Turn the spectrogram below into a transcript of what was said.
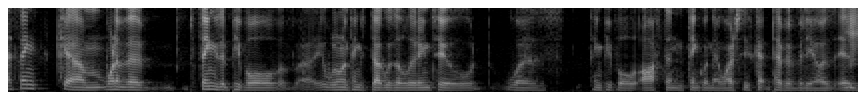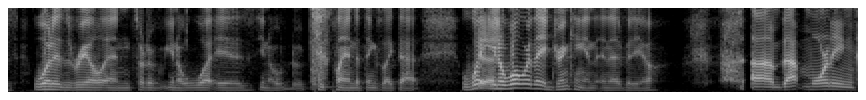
I think um, one of the things that people, uh, one of the things Doug was alluding to was, I think people often think when they watch these type of videos is mm. what is real and sort of you know what is you know pre-planned and things like that. What yeah. you know what were they drinking in, in that video? Um, that morning,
